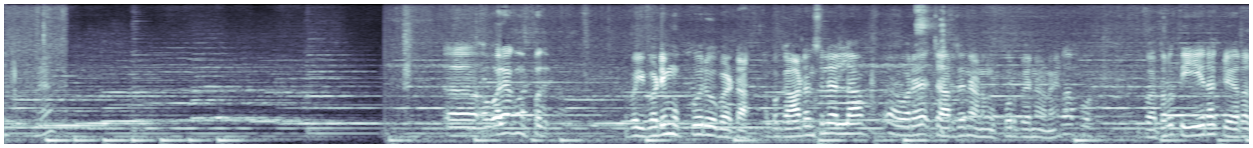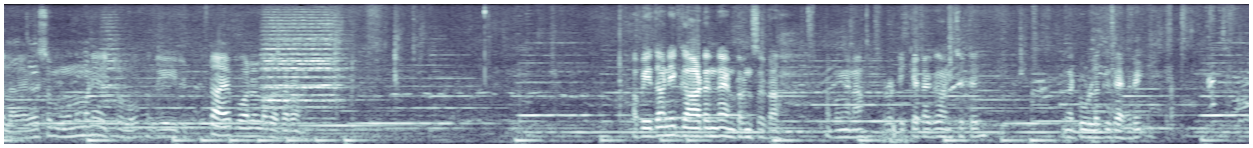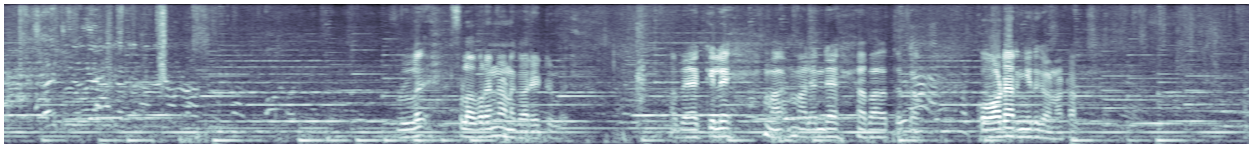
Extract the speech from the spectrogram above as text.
അപ്പോൾ ഇവിടെ മുപ്പത് രൂപ കേട്ടാ. അപ്പോൾ ഗാർഡൻസിലെല്ലാം ഒരേ ചാർജ് തന്നെയാണ് മുപ്പത് തന്നെയാണ്. അപ്പോൾ അത്ര തീരെ ക്ലിയർ അല്ല. ഏകദേശം മൂന്ന് മണി ആയിട്ടുള്ളൂ. അത് ഇരുട്ടായ പോലെയുള്ള വെതറാണ് അപ്പോൾ ഇതാണ് ഈ ഗാർഡന്റെ എൻട്രൻസ് കേട്ടോ അപ്പോൾ ഇങ്ങനെ ഇവിടെ ടിക്കറ്റൊക്കെ കാണിച്ചിട്ട് ഇങ്ങോട്ട് ഉള്ളിലേക്ക് കയറി. ഫുള്ള് ഫ്ലവർ തന്നെയാണ് കാര്യമായിട്ടുള്ളത്. ആ ബാക്കിൽ മലന്റെ ആ ഭാഗത്തൊക്കെ കോട ഇറങ്ങിയത് കാണാം കേട്ടോ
